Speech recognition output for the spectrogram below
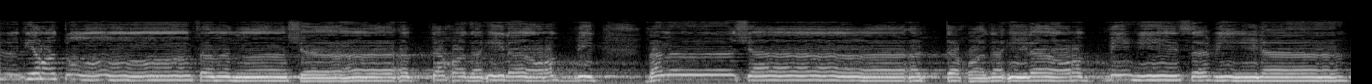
تذكرة فمن شاء اتخذ إلى ربه فمن شاء اتخذ إلى ربه سبيلا.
